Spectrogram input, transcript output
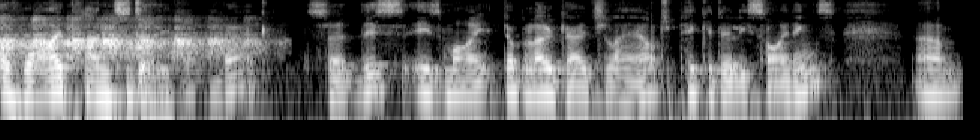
of what I plan to do. Welcome back. So this is my double gauge layout, Piccadilly sidings. Um,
